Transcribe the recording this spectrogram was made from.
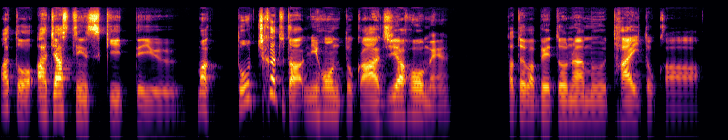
あと、あ、ジャスティン好きっていう、まあ、どっちかっていうと日本とかアジア方面、例えばベトナム、タイとか、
